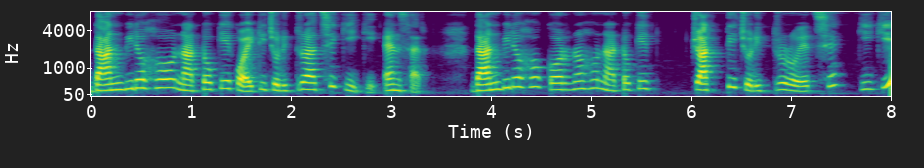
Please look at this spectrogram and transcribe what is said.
দানবিরহ নাটকে কয়টি চরিত্র আছে কি কি? অ্যান্সার দানবিরহ কর্ণহ নাটকে চারটি চরিত্র রয়েছে। কি কি?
